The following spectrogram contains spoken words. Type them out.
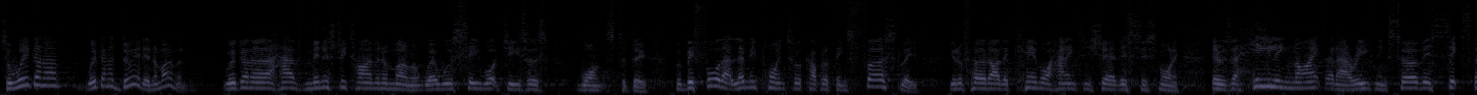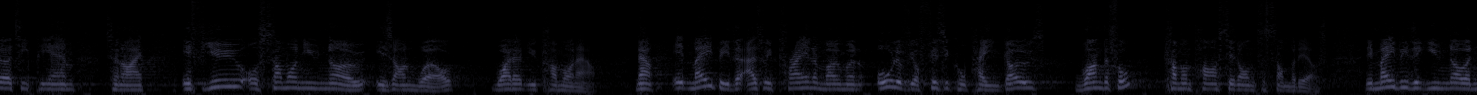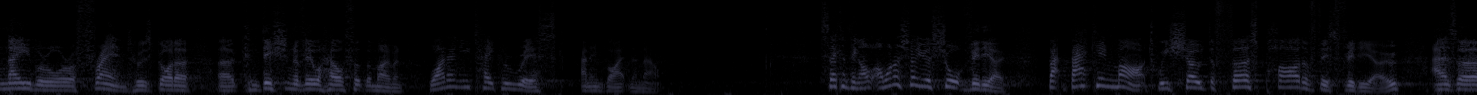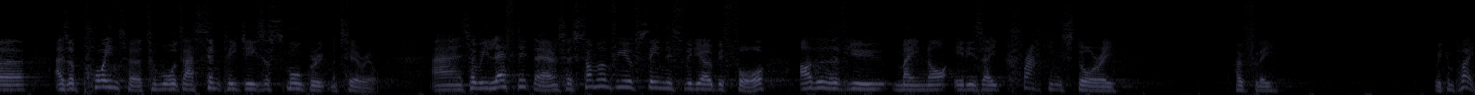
So we're going we're gonna do it in a moment. We're going to have ministry time in a moment where we'll see what Jesus wants to do. But before that, let me point to a couple of things. Firstly, you'd have heard either Kim or Hannington share this this morning. There is a healing night at our evening service, 6.30 p.m. tonight. If you or someone you know is unwell, why don't you come on out? Now, it may be that as we pray in a moment, all of your physical pain goes. Wonderful. Come and pass it on to somebody else. It may be that you know a neighbor or a friend who has got a, a condition of ill health at the moment. Why don't you take a risk and invite them out? Second thing, I, I want to show you a short video. back, back in March, we showed the first part of this video as a, as a pointer towards our Simply Jesus small group material. And so we left it there. And so some of you have seen this video before. Others of you may not. It is a cracking story. Hopefully, we can play.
